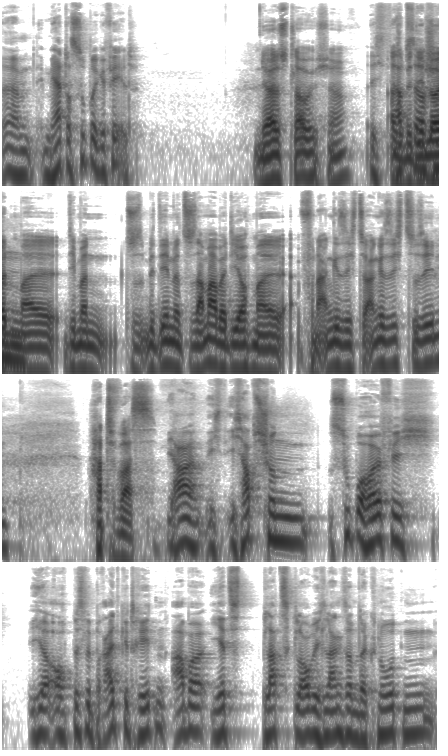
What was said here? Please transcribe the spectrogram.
ähm, mir hat das super gefehlt. Ja, das glaube ich, ja. Ich Also mit ja den Leuten mal, die man, mit denen man zusammenarbeitet, die auch mal von Angesicht zu Angesicht zu sehen, hat was. Ja, ich, ich habe es schon super häufig hier auch ein bisschen breit getreten, aber jetzt platzt, glaube ich, langsam der Knoten.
